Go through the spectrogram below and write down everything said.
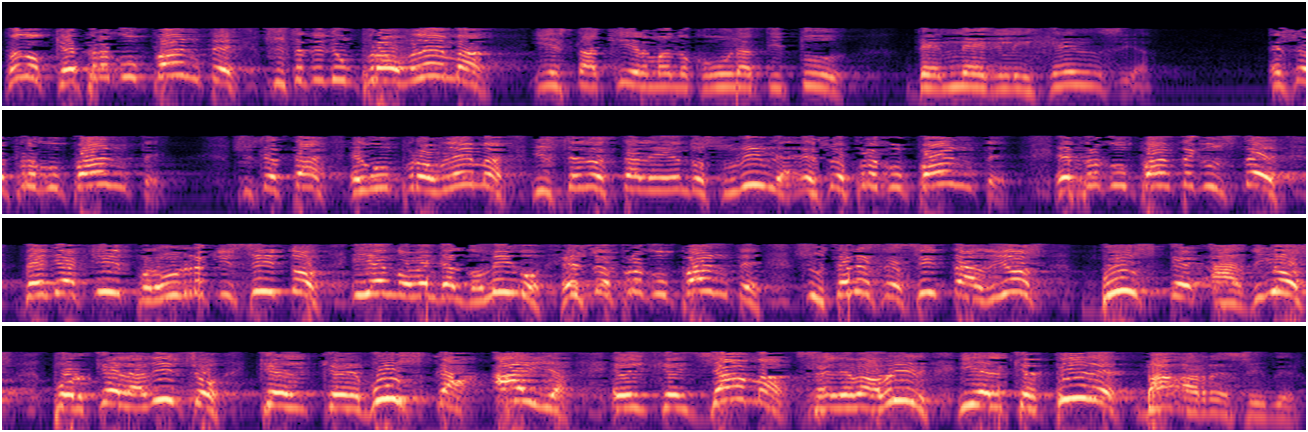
Bueno, qué preocupante si usted tiene un problema y está aquí, hermano, con una actitud de negligencia. Eso es preocupante. Si usted está en un problema y usted no está leyendo su Biblia, eso es preocupante. Es preocupante que usted venga aquí por un requisito y ya no venga el domingo. Eso es preocupante. Si usted necesita a Dios, busque a Dios, porque Él ha dicho que el que busca haya, el que llama se le va a abrir y el que pide va a recibir.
